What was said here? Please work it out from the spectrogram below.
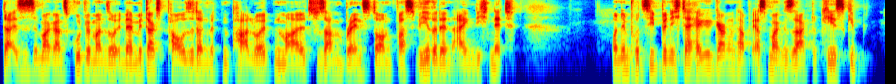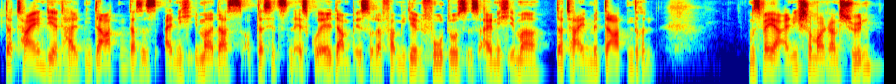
da ist es immer ganz gut, wenn man so in der Mittagspause dann mit ein paar Leuten mal zusammen brainstormt, was wäre denn eigentlich nett. Und im Prinzip bin ich dahergegangen und habe erstmal gesagt, okay, es gibt Dateien, die enthalten Daten. Das ist eigentlich immer das, ob das jetzt ein SQL-Dump ist oder Familienfotos, ist eigentlich immer Dateien mit Daten drin. Und es wäre ja eigentlich schon mal ganz schön,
